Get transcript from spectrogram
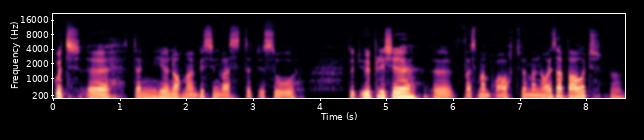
Gut, äh, dann hier noch mal ein bisschen was. Das ist so das Übliche, äh, was man braucht, wenn man Häuser baut, ne?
